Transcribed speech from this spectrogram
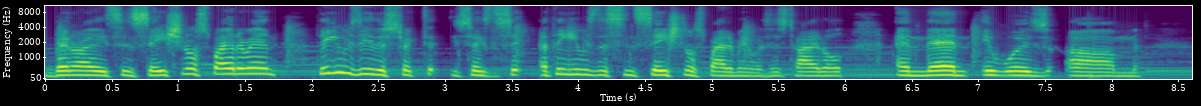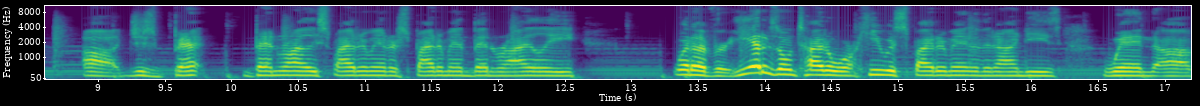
Ben Riley, Sensational Spider-Man. I think he was either I think he was the Sensational Spider-Man was his title, and then it was um, uh, just Ben Ben Riley Spider Man or Spider Man Ben Riley, whatever. He had his own title where he was Spider Man in the 90s when uh,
